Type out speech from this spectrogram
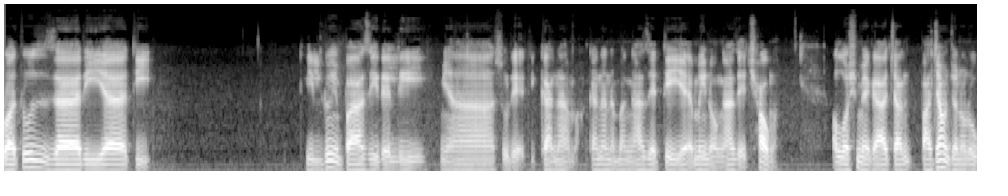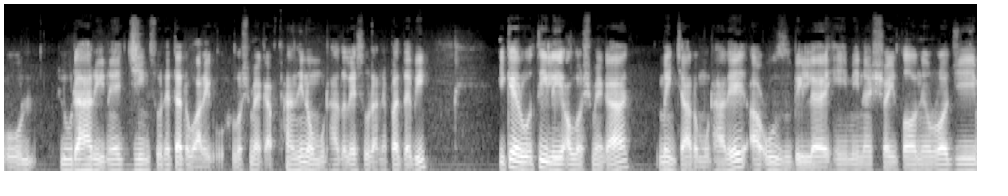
ရတုဇာရီယာတီ ဒီလွင့်ပါစေတဲ့လေများဆိုတဲ့ဒီကဏ္ဍမှာကဏ္ဍနံပါတ်51ရဲ့အမိန့်တော်56မှာအလ္လာဟ်ရှမြတ်ကဘာကြောင့်ကျွန်တော်တို့ကိုလူသားတွေနဲ့ဂျင်ဆိုတဲ့တတ္တဝါတွေကိုအလ္လာဟ်ရှမြတ်ကဖန်ဆင်းတော်မူထားသလဲဆိုတာနဲ့ပတ်သက်ပြီးဤကဲ့သို့အသိလေးအလ္လာဟ်ရှမြတ်ကမိန့်ကြားတော်မူထားတယ်အာဥဇ်ဘီလာဟီမီနရှ်ရှိတန်ရဂျီမ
